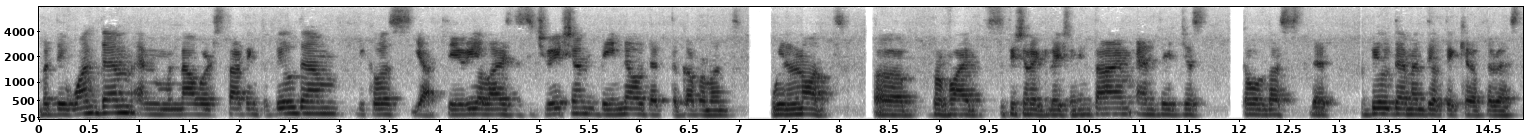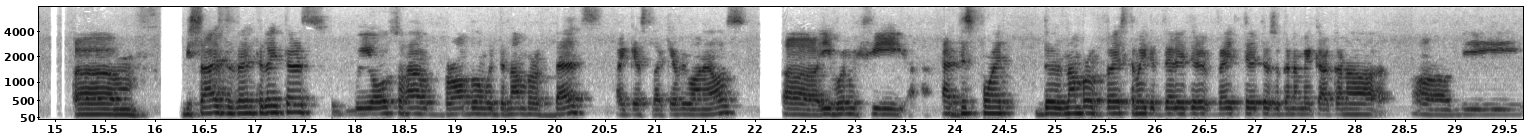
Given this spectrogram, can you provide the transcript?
but they want them, and now we're starting to build them because yeah, they realize the situation. They know that the government will not uh, provide sufficient regulation in time, and they just told us that build them and they'll take care of the rest. Um, besides the ventilators, we also have a problem with the number of beds, I guess, like everyone else. Uh, even if we, at this point, the number of estimated ventilators are to make are to uh, be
